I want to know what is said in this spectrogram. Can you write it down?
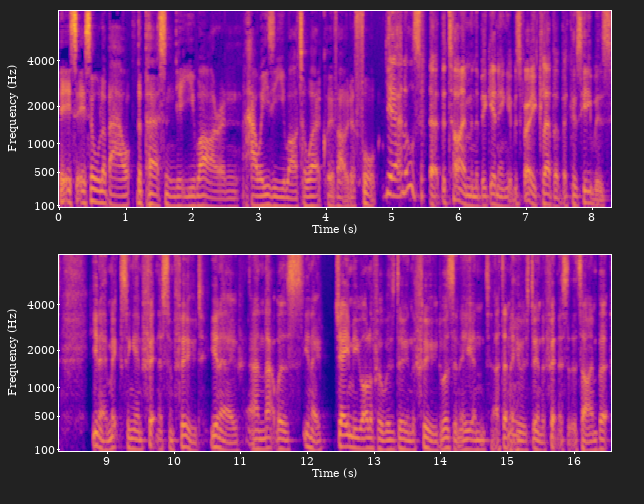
it's it's all about the person that you are and how easy you are to work with. I would have thought. Yeah, and also at the time in the beginning, it was very clever because he was, you know, mixing in fitness and food, you know, and that was, you know, Jamie Oliver was doing the food, wasn't he? And I don't know who mm. was doing the fitness at the time, but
